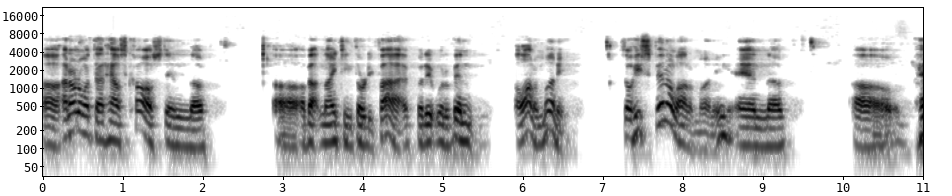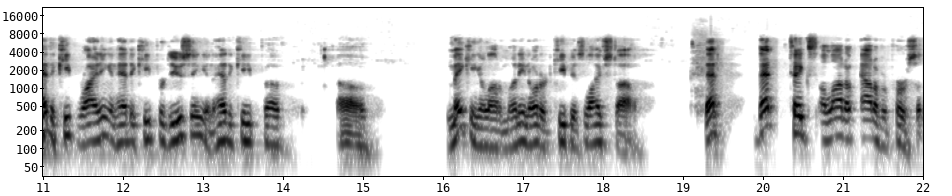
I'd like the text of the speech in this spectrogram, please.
Uh, I don't know what that house cost in uh, uh, about 1935, but it would have been a lot of money. So he spent a lot of money and uh, uh, had to keep writing and had to keep producing and had to keep uh, making a lot of money in order to keep his lifestyle. That that takes a lot of out of a person.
